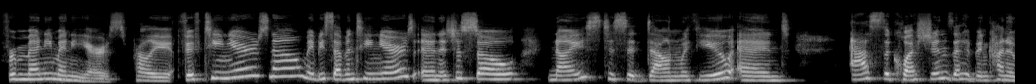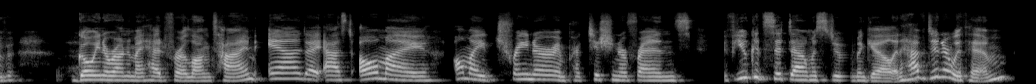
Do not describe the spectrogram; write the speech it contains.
for many, many years, probably 15 years now, maybe 17 years. And it's just so nice to sit down with you and ask the questions that have been kind of going around in my head for a long time. And I asked all my all my trainer and practitioner friends if you could sit down with Stu McGill and have dinner with him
